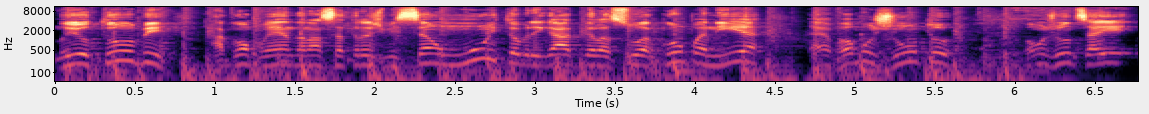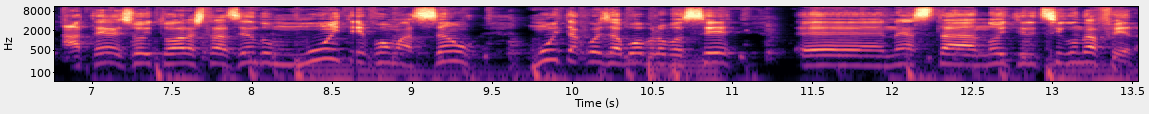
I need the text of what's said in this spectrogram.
no YouTube, acompanhando a nossa transmissão. Muito obrigado pela sua companhia. É, vamos junto, vamos juntos aí até as 8 horas, trazendo muita informação, muita coisa boa para você é, nesta noite de segunda-feira.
